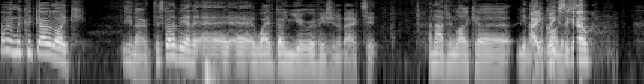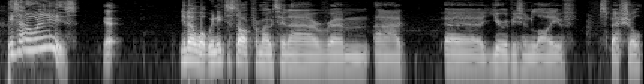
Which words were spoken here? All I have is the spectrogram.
I mean, we could go like, you know, there's got to be a, a, a way of going Eurovision about it, and having like a, you know, Eight weeks of- ago, Is that all it is? yeah. You know what? We need to start promoting our um, our uh, Eurovision live special.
